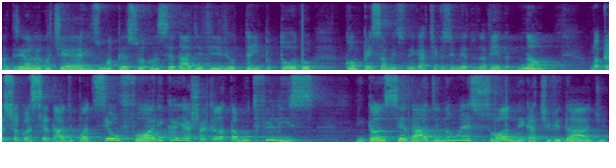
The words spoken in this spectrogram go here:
Adriana Gutierrez, uma pessoa com ansiedade vive o tempo todo com pensamentos negativos e medo da vida? Não. Uma pessoa com ansiedade pode ser eufórica e achar que ela está muito feliz. Então, ansiedade não é só negatividade,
